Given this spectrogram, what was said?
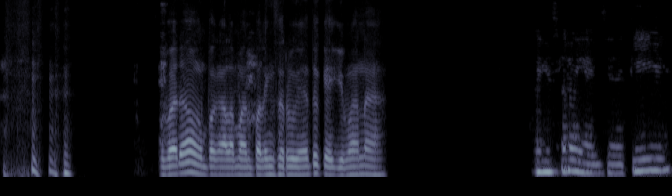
Coba dong pengalaman paling serunya itu kayak gimana? Paling seru ya, jadi,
